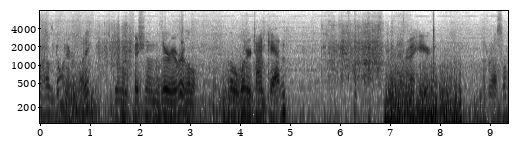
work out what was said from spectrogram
Well, how's it going, everybody? Just doing a little fishing on the Missouri River, a little little wintertime catting. Ben right here at Russell.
